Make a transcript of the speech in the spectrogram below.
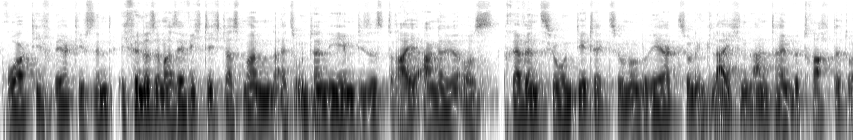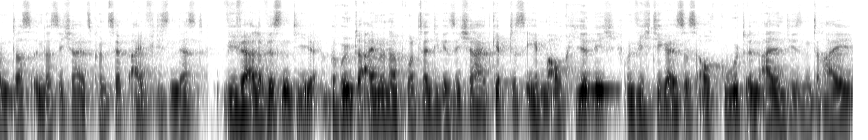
proaktiv, reaktiv sind, ich finde es immer sehr wichtig, dass man als Unternehmen dieses Dreiangel aus Prävention, Detektion und Reaktion in gleichen Anteilen betrachtet und das in das Sicherheitskonzept einfließen lässt. Wie wir alle wissen, die berühmte 100-prozentige Sicherheit gibt es eben auch hier nicht. Und wichtiger ist es auch gut, in allen diesen drei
